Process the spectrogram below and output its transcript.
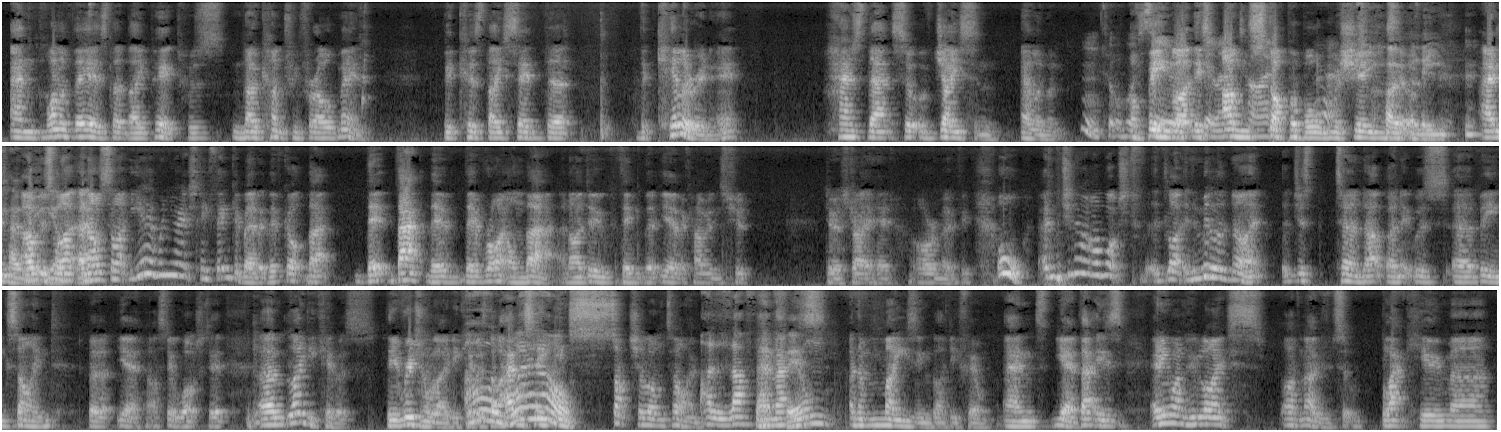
and one of theirs that they picked was No Country for Old Men, because they said that the killer in it has that sort of Jason element Hmm, sort of, of being like this killer type. unstoppable Yeah. machine. sort of- Totally. and I was beyond like, and. I was like, yeah. When you actually think about it, they've got that. They're, that they're they're right on that, and I do think that yeah, the Coens should do a straight ahead horror movie. Oh, and do you know I watched like in the middle of the night, it just turned up and it was uh, being signed. But yeah, I still watched it. Um, Lady Killers, the original Lady Killers Oh, that I haven't wow. seen in such a long time. I love that, And that film. is an amazing bloody film. And yeah, that is anyone who likes I don't know sort of black humour,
